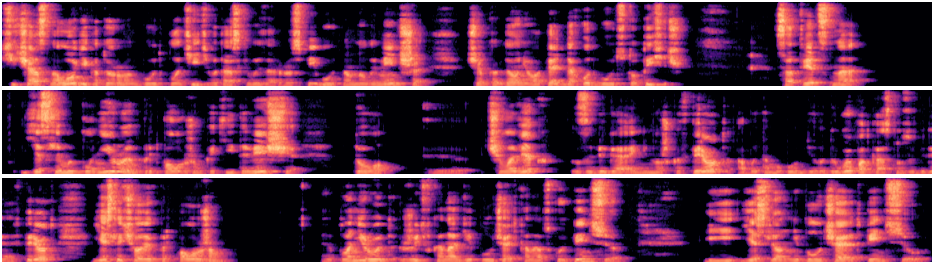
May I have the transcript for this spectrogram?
сейчас налоги, которые он будет платить, вытаскивая из RRSP, будут намного меньше, чем когда у него опять доход будет 100 тысяч. Соответственно, если мы планируем, предположим, какие-то вещи, то человек, забегая немножко вперед, об этом мы будем делать другой подкаст, но забегая вперед, если человек, предположим, э, планирует жить в Канаде и получать канадскую пенсию, и если он не получает пенсию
